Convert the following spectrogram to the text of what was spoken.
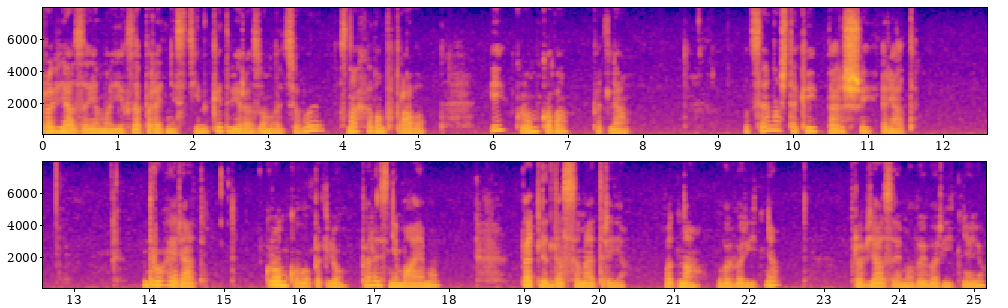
Пров'язуємо їх за передні стінки, дві разом лицевою з нахилом вправо. І кромкова петля. Оце наш такий перший ряд. Другий ряд. Кромкову петлю перезнімаємо. Петлі для симетрії одна виворітня, пров'язуємо виворітньою.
